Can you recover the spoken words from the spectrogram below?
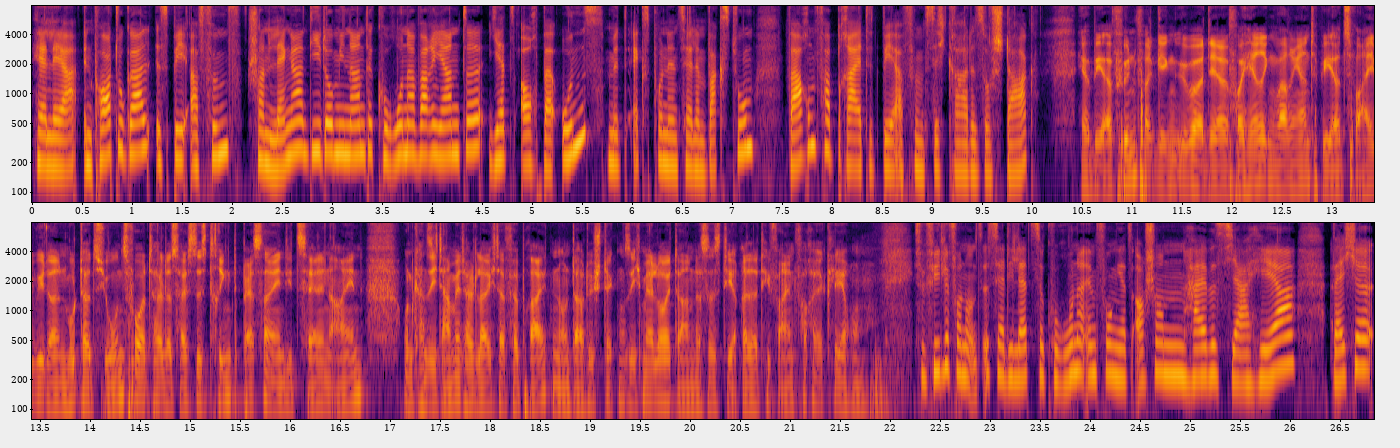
Herr Lehr, in Portugal ist BA5 schon länger die dominante Corona-Variante, jetzt auch bei uns mit exponentiellem Wachstum. Warum verbreitet BA5 sich gerade so stark? Ja, BA5 hat gegenüber der vorherigen Variante BA2 wieder einen Mutationsvorteil. Das heißt, es dringt besser in die Zellen ein und kann sich damit halt leichter verbreiten und dadurch stecken sich mehr Leute an. Das ist die relativ einfache Erklärung. Für viele von uns ist ja die letzte Corona-Impfung jetzt auch schon ein halbes Jahr her. Welche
